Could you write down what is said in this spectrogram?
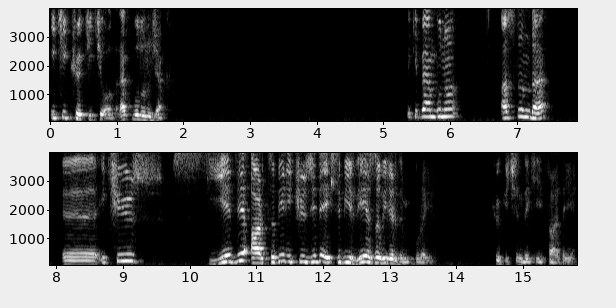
2 kök 2 olarak bulunacak. Peki ben bunu aslında e, 207 artı 1, 207 eksi 1 diye yazabilirdim burayı. Kök içindeki ifadeyi.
